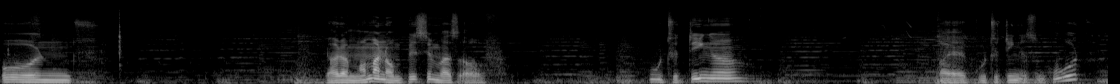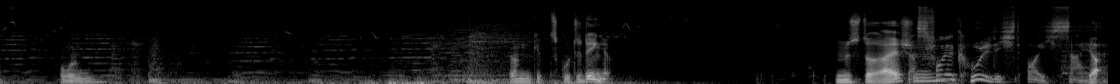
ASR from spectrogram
Und ja, dann machen wir noch ein bisschen was auf. Gute Dinge. Weil gute Dinge sind gut. Und dann gibt's gute Dinge. Müsste reichen. Das Volk huldigt euch, Sire. Ja.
